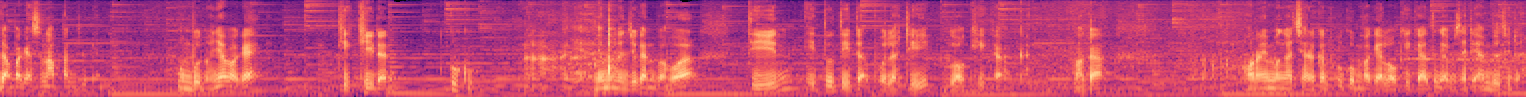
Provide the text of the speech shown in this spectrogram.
nggak pakai senapan juga, membunuhnya pakai gigi dan kuku. Nah, ini menunjukkan bahwa din itu tidak boleh dilogikakan. Maka eh, orang yang mengajarkan hukum pakai logika itu nggak bisa diambil sudah.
